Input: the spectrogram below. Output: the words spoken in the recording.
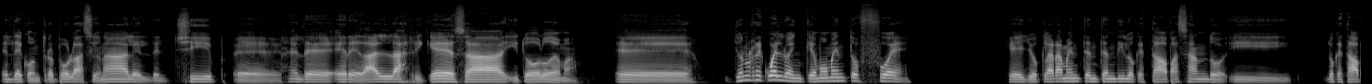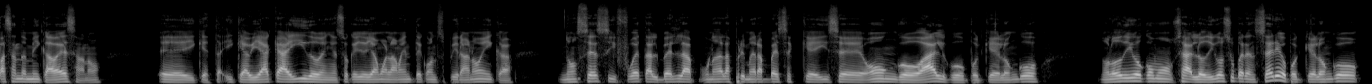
el de control poblacional, el del chip, eh, el de heredar las riquezas y todo lo demás. Eh, yo no recuerdo en qué momento fue que yo claramente entendí lo que estaba pasando y lo que estaba pasando en mi cabeza, ¿no? Eh, y, que, y que había caído en eso que yo llamo la mente conspiranoica. No sé si fue tal vez la, una de las primeras veces que hice hongo o algo, porque el hongo no lo digo como, o sea, lo digo súper en serio porque el hongo,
